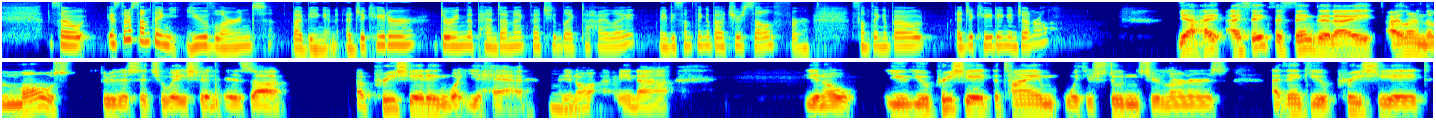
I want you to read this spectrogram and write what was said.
So, is there something you've learned by being an educator during the pandemic that you'd like to highlight? Maybe something about yourself or something about educating in general? Yeah, I, I think the thing that I, I learned the most through this situation is uh, appreciating what you had. Mm-hmm. You know, I mean, uh, you know, you you appreciate the time with your students, your learners. I think you appreciate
